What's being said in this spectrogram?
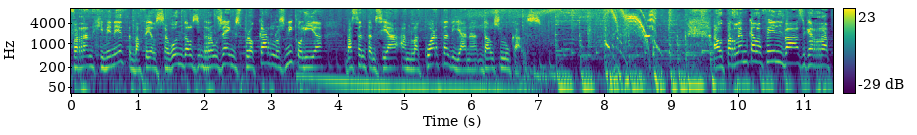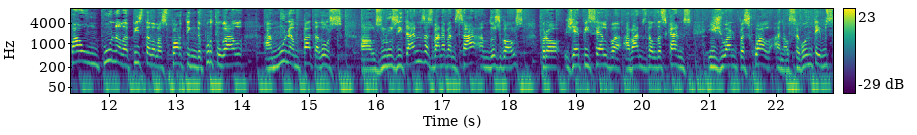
Ferran Jiménez va fer el segon dels reusencs, però Carlos Nicolia va sentenciar amb la quarta diana dels locals. El Parlem Calafell va esgarrapar un punt a la pista de l'Sporting de Portugal amb un empat a dos. Els lusitans es van avançar amb dos gols, però Jepi Selva abans del descans i Joan Pasqual en el segon temps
